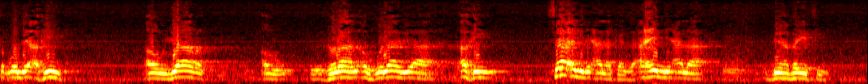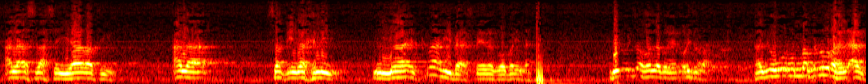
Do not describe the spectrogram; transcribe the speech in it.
تقول لأخيك أو جارك أو فلان أو فلان يا أخي ساعدني على كذا أعني على بناء بيتي على إصلاح سيارتي على سقي نخلي من مائك ما في بأس بينك وبينه. بالأجرة ولا بغير أجرة؟ هذه أمور مقدورة للعبد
